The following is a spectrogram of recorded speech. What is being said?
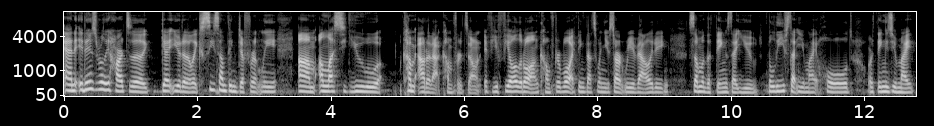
and it is really hard to get you to like see something differently um, unless you come out of that comfort zone. If you feel a little uncomfortable, I think that's when you start reevaluating some of the things that you beliefs that you might hold or things you might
